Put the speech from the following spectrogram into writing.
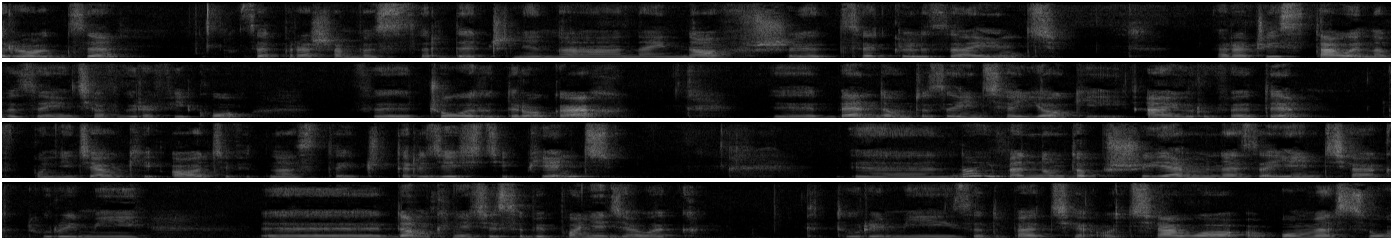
drodzy, zapraszam Was serdecznie na najnowszy cykl zajęć, a raczej stałe nowe zajęcia w grafiku w czułych drogach. Y, Będą to zajęcia jogi i ajurwedy w poniedziałki o 19.45. Y, No i będą to przyjemne zajęcia, którymi y, domkniecie sobie poniedziałek, którymi zadbacie o ciało, o umysł,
